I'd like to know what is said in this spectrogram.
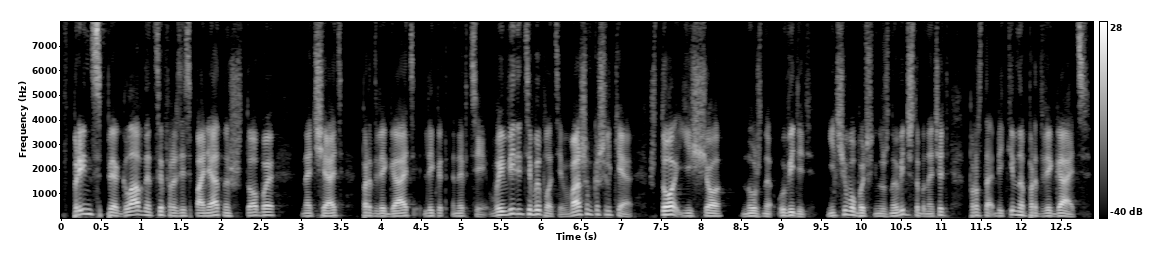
в принципе, главная цифра здесь понятна, чтобы начать продвигать Liquid NFT. Вы видите выплате в вашем кошельке. Что еще нужно увидеть? Ничего больше не нужно увидеть, чтобы начать просто объективно продвигать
